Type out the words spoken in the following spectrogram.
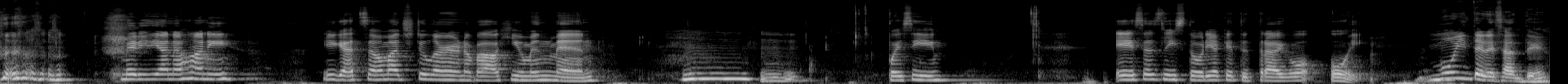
Meridiana, honey. You got so much to learn about human men. Pues sí. Esa es la historia que te traigo hoy. Muy interesante.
